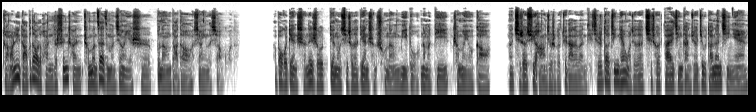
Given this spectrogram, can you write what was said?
转换率达不到的话，你的生产成本再怎么降，也是不能达到相应的效果。啊，包括电池，那时候电动汽车的电池储能密度那么低，成本又高，那汽车续航就是个最大的问题。其实到今天，我觉得汽车大家已经感觉，就短短几年。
